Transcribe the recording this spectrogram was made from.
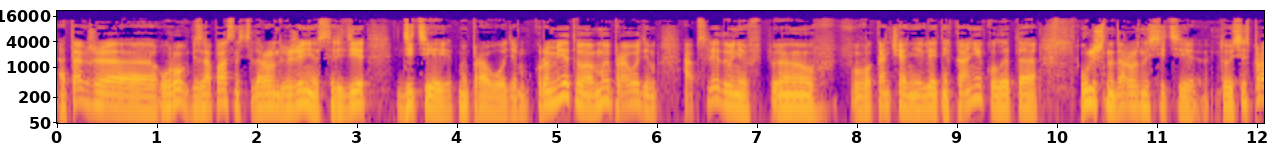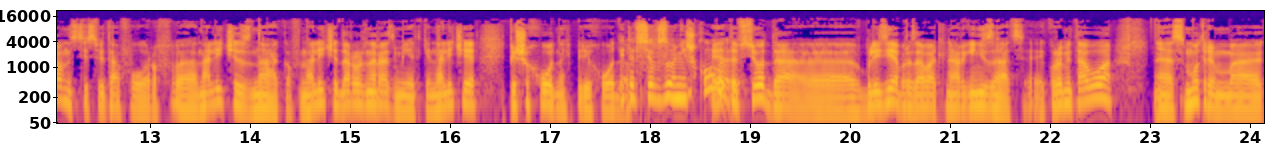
а также э, урок безопасности дорожного движения среди детей мы проводим. Кроме этого, мы проводим обследование в, в окончании летних каникул, это улично-дорожной сети, то есть исправности светофоров, наличие знаков, наличие дорожной разметки, наличие пешеходных переходов. Это все в зоне школы? Это все, да, вблизи образовательной организации. Кроме того, Э, смотрим, э,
